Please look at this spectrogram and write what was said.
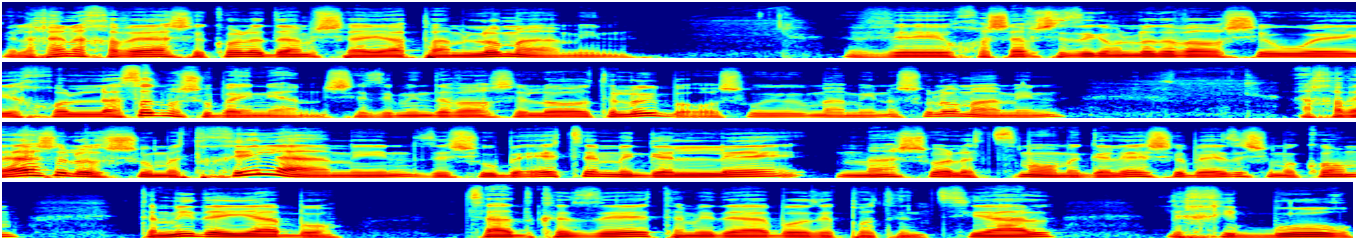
ולכן החוויה שכל אדם שהיה פעם לא מאמין, והוא חשב שזה גם לא דבר שהוא אה, יכול לעשות משהו בעניין, שזה מין דבר שלא תלוי בו, או שהוא מאמין או שהוא לא מאמין. החוויה שלו שהוא מתחיל להאמין, זה שהוא בעצם מגלה משהו על עצמו, מגלה שבאיזשהו מקום תמיד היה בו צד כזה, תמיד היה בו איזה פוטנציאל לחיבור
